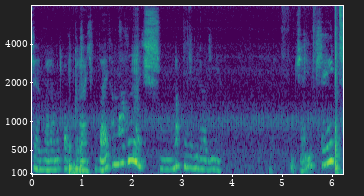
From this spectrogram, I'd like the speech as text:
werden wir damit auch gleich weitermachen. Ich schnappe mir wieder die Jelly Plate.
